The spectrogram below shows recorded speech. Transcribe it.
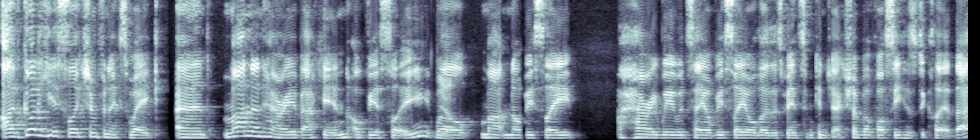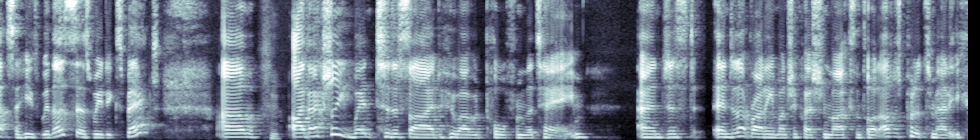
I've got a here selection for next week, and Martin and Harry are back in, obviously. Well, yeah. Martin, obviously. Harry, we would say, obviously, although there's been some conjecture, but Vossi has declared that. So he's with us, as we'd expect. Um, I've actually went to decide who I would pull from the team and just ended up writing a bunch of question marks and thought I'll just put it to Maddie.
